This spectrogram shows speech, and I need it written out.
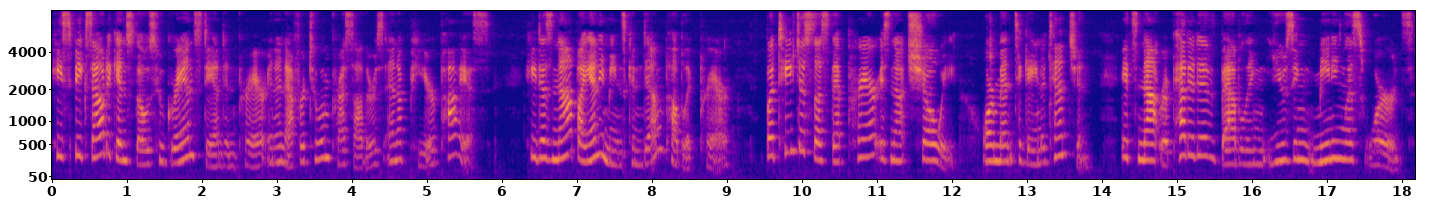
He speaks out against those who grandstand in prayer in an effort to impress others and appear pious. He does not by any means condemn public prayer, but teaches us that prayer is not showy or meant to gain attention. It's not repetitive, babbling, using meaningless words.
